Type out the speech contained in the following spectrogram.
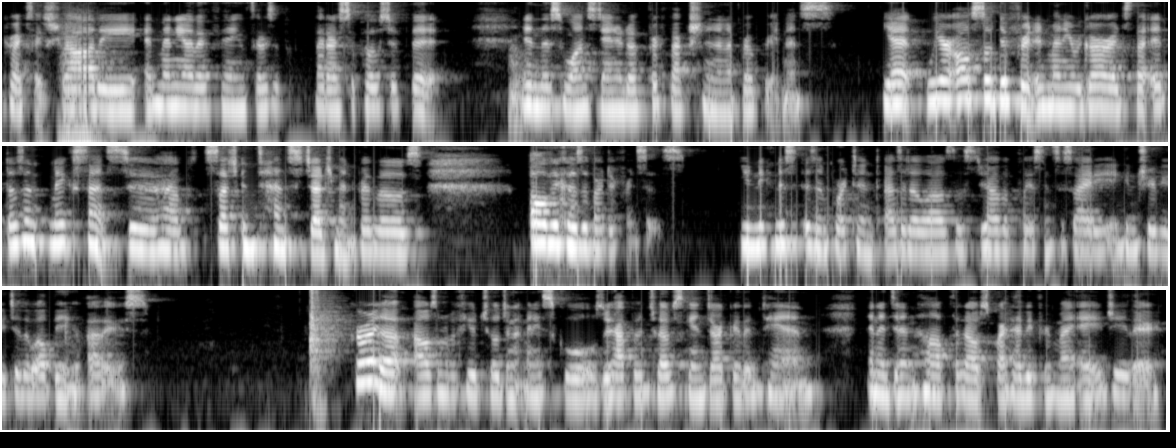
correct sexuality, and many other things that are, that are supposed to fit in this one standard of perfection and appropriateness. Yet, we are all so different in many regards that it doesn't make sense to have such intense judgment for those, all because of our differences. Uniqueness is important as it allows us to have a place in society and contribute to the well being of others. Growing up, I was one of a few children at many schools who happened to have skin darker than tan, and it didn't help that I was quite heavy for my age either.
